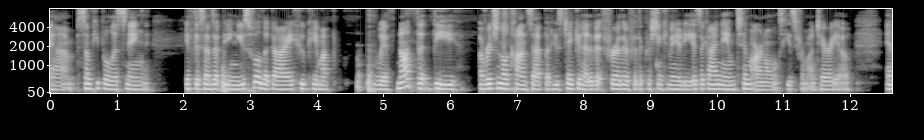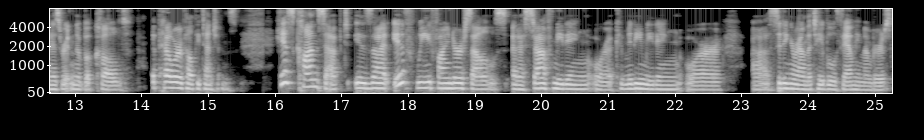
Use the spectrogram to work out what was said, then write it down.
Um, some people listening if this ends up being useful the guy who came up with not the the original concept, but who's taken it a bit further for the Christian community, is a guy named Tim Arnold. He's from Ontario and has written a book called The Power of Healthy Tensions. His concept is that if we find ourselves at a staff meeting or a committee meeting or uh, sitting around the table with family members,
